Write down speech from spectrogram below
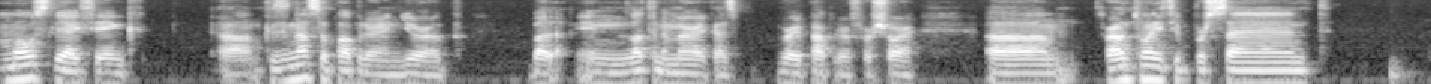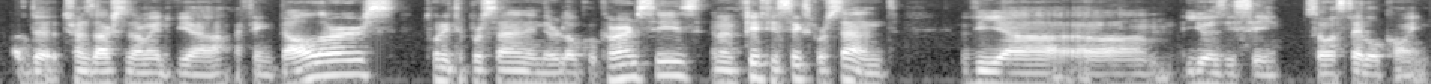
mostly, I think, because it's not so popular in Europe, but in Latin America, it's very popular for sure. Um, around 22% of the transactions are made via, I think, dollars, 22% in their local currencies, and then 56% via um, USDC, so a stable coin.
